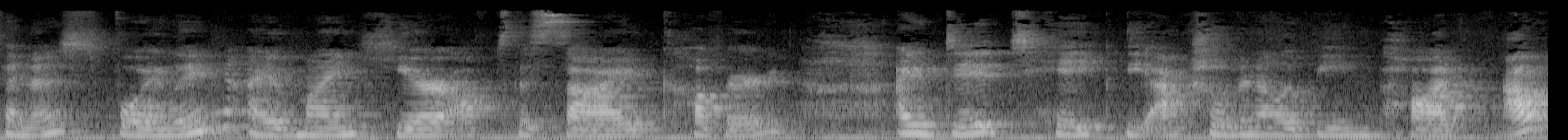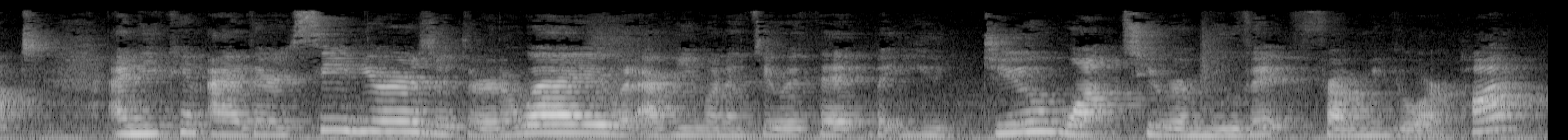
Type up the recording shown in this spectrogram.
Finished boiling. I have mine here off to the side covered. I did take the actual vanilla bean pod out and you can either save yours or throw it away, whatever you want to do with it, but you do want to remove it from your pot.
